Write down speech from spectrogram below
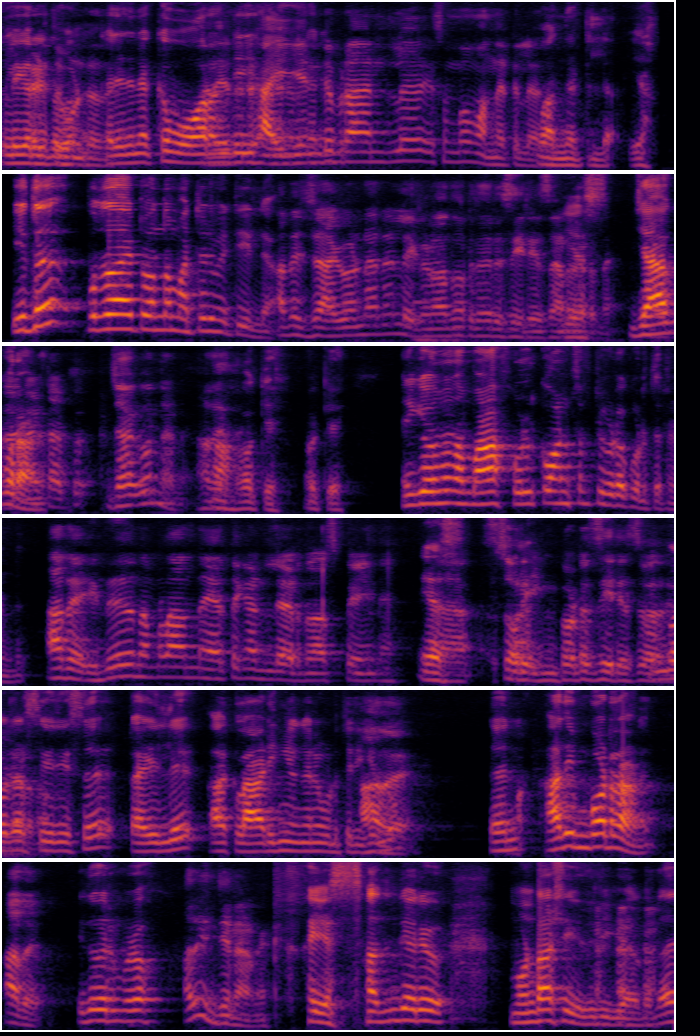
ക്ലിയർ ചെയ്തുകൊണ്ട് ഇതിനൊക്കെ വാറണ്ടി ഹൈ എൻഡ് ബ്രാൻഡിൽ സംഭവം വന്നിട്ടില്ല. വന്നിട്ടില്ല. Yeah. ഇത് പുതുതായിട്ട് വന്ന മറ്റൊരു മെറ്റീരിയൽ അതെ ജാഗോറിന്റെ തന്നെ ലെഗണോ എന്ന് പറഞ്ഞ ഒരു സീരീസ് ആണ് വരുന്നത്. ആണ്. ജാഗോറിന്റെ ആണ് അതെ ഓക്കെ ഓക്കെ എനിക്ക് തോന്നുന്നു നമ്മ ആ ഫുൾ കോൺസെപ്റ്റ് ഇവിടെ കൊടുത്തിട്ടുണ്ട്. അതെ ഇത് നമ്മൾ ആ നേരത്തെ കണ്ടില്ലായിരുന്നു ആ Spain sorry imported series imported series tile ആ ക്ലാഡിങ് അങ്ങനെ കൊടുത്തിരിക്കുന്നത് ദെൻ അത് ഇമ്പോർട്ടന്റ് ആണ്. അതെ. ഇത് വരുമ്പോഴോ? അത് ഇന്ത്യൻ ആണ്. യെസ് അതിന്റെ ഒരു മൊണ്ടാഷ് ചെയ്തിരിക്കുകയാണ്.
